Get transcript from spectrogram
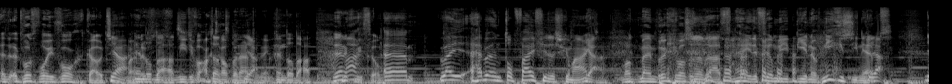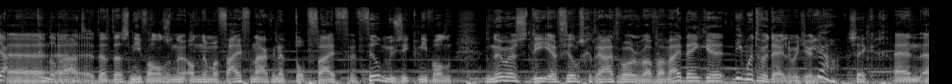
het, het wordt voor je voorgekoud, zeg ja, maar. Dus inderdaad. Niet te veel achteraf Dat- Ja, denken. inderdaad. Een Maar, goede film. ehm, wij hebben een top 5 dus gemaakt. Ja, want mijn brugje was inderdaad van... hey, de film die, die je nog niet gezien hebt... Ja, Eh, inderdaad. eh, dat, dat is in ieder geval onze nu- nummer 5 vandaag in de top 5 filmmuziek. In ieder geval nummers die in films gedraaid worden waarvan wij denken, die moeten we delen met jullie. ja, zeker. En eh,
